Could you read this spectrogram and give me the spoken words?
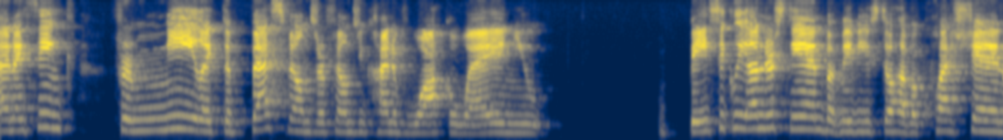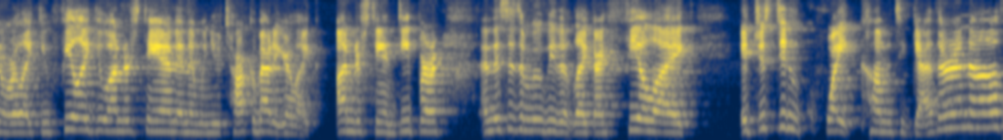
and i think for me like the best films are films you kind of walk away and you basically understand but maybe you still have a question or like you feel like you understand and then when you talk about it you're like understand deeper and this is a movie that like i feel like it just didn't quite come together enough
